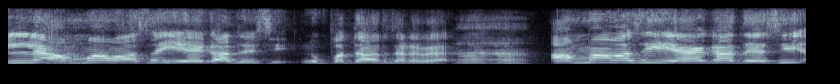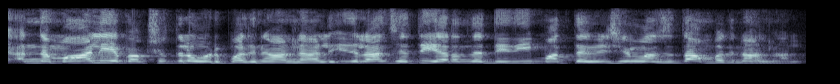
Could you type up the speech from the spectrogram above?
இல்ல அமாவாசை ஏகாதசி முப்பத்தாறு தடவை. அமாவாசை ஏகாதசி அந்த மாலிய பட்சத்துல ஒரு பதினாலு நாள். இதெல்லாம் சேர்த்து இறந்த திதி மத்த விஷயங்கள்லாம் சேர்த்து ஐம்பத்தி நாலு நாள்.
